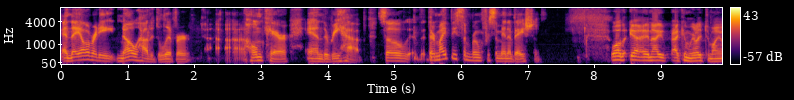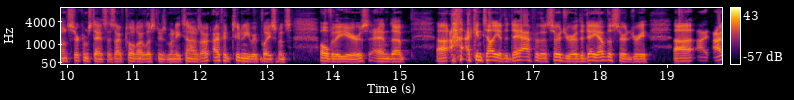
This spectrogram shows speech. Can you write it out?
and they already know how to deliver uh, home care and the rehab. So there might be some room for some innovation. Well, yeah, and I, I can relate to my own circumstances. I've told our listeners many times I, have had two knee replacements over the years, and uh, uh, I can tell you the day after the surgery or the day of the surgery, uh, I, I,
